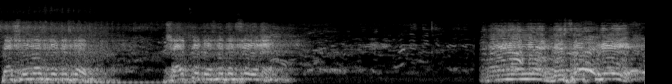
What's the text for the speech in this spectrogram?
Şaşırmaz Bekirsen. Şarkı destek etsene. Final 5 3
